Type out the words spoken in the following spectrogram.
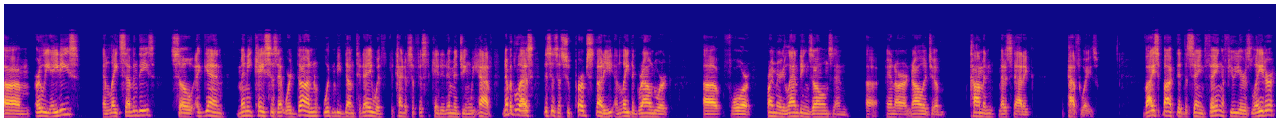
um, early 80s and late 70s. So again, many cases that were done wouldn't be done today with the kind of sophisticated imaging we have. Nevertheless, this is a superb study and laid the groundwork uh, for primary landing zones and uh, and our knowledge of common metastatic pathways. Weissbach did the same thing a few years later,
